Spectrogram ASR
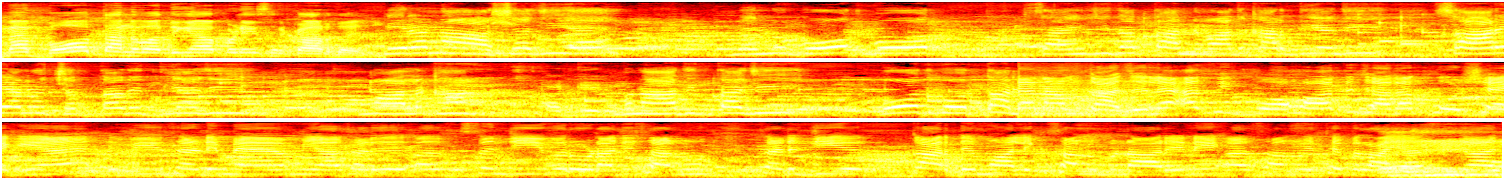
ਮੈਂ ਬਹੁਤ ਧੰਨਵਾਦੀ ਹਾਂ ਆਪਣੀ ਸਰਕਾਰ ਦਾ ਜੀ। ਮੇਰਾ ਨਾਮ ਆਸ਼ਾ ਜੀ ਹੈ। ਮੈਨੂੰ ਬਹੁਤ ਬਹੁਤ ਸਾਈਂ ਜੀ ਦਾ ਧੰਨਵਾਦ ਕਰਦੀ ਹਾਂ ਜੀ। ਸਾਰਿਆਂ ਨੂੰ ਛੱਤਾਂ ਦਿੱਤੀਆਂ ਜੀ। ਮਾਲਕਾਂ ਅੱਗੇ ਬਣਾ ਦਿੱਤਾ ਜੀ। ਬਹੁਤ ਬਹੁਤ ਧੰਨਵਾਦ ਨਾਮ ਕਾਜਲ ਹੈ। ਅਸੀਂ ਬਹੁਤ ਜ਼ਿਆਦਾ ਖੁਸ਼ ਹੈਗੇ ਆ ਵੀ ਸਾਡੇ ਮੈਮ ਜਾਂ ਸਾਡੇ ਅ, ਸੰਜੀਵ ਅਰੋੜਾ ਜੀ ਸਾਨੂੰ ਸਾਡੇ ਜੀ ਘਰ ਦੇ ਮਾਲਿਕ ਸਾਨੂੰ ਬਣਾ ਰਹੇ ਨੇ ਅ, ਸਾਨੂੰ ਇੱਥੇ ਬੁਲਾਇਆ ਸੀਗਾ ਅੱਜ।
